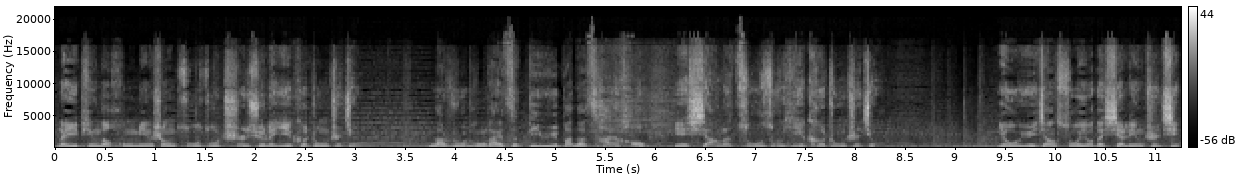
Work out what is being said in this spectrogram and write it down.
雷霆的轰鸣声足足持续了一刻钟之久，那如同来自地狱般的惨嚎也响了足足一刻钟之久。有玉将所有的仙灵之气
